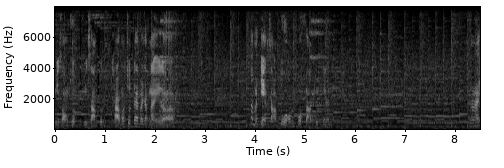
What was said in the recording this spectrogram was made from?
มีสองชุด มีสามชุด ถามว่าชุดได้มาจากไหนเหรอ ถ้ามันแจกสามตัวก็ไม่กดสามชุดแค่นั้น ง่าย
